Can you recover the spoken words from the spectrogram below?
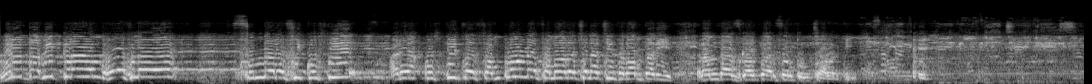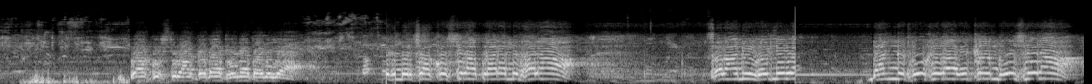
विरुद्ध विक्रम भोसले. सुंदर अशी कुस्ती आणि या कुस्तीचं संपूर्ण समालोचनाची जबाबदारी रामदास गायकवाड सर तुमच्यावरती. या कुस्तीला गदा ठेवण्यात आलेल्या आहे. नंबरच्या कुस्तीला प्रारंभ झाला. सलामी घडलेला. दंड ठोकलेला विक्रम भोसलेला.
